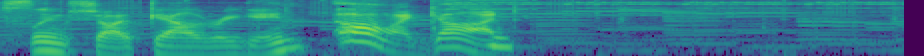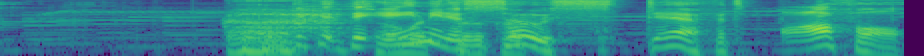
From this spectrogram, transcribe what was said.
slingshot gallery game. Oh my god. The, the the aiming is so stiff. It's awful.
